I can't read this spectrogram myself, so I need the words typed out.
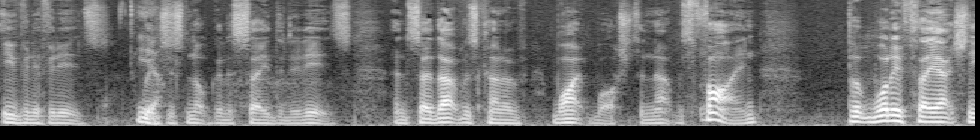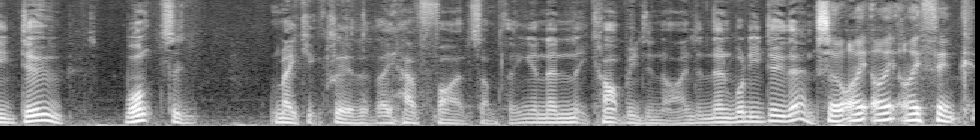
even if it is. We're Yeah. just not going to say that it is. And so that was kind of whitewashed, and that was fine. But what if they actually do want to make it clear that they have fired something, and then it can't be denied? And then what do you do then? So I, I, I think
